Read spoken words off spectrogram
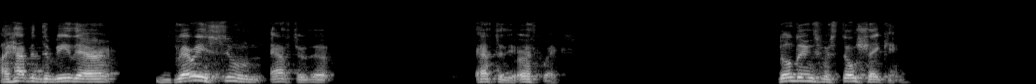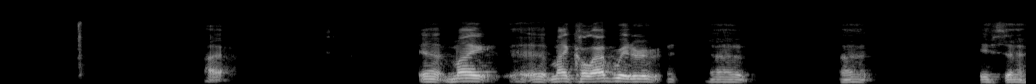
I happened to be there very soon after the after the earthquake buildings were still shaking. Uh, my uh, my collaborator uh, uh is uh,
